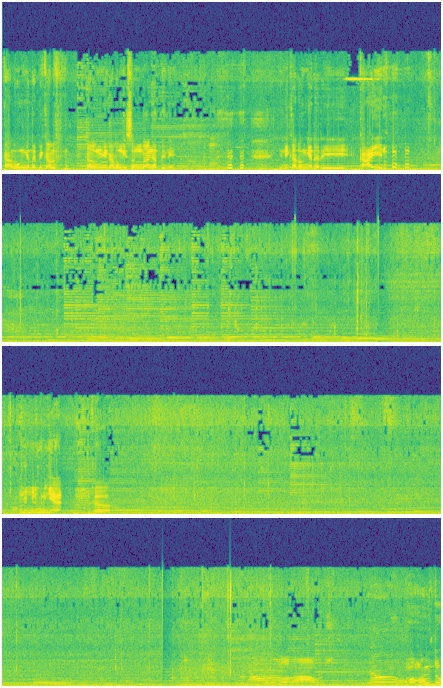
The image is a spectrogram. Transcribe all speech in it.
Kalungnya tapi kalung kalungnya kalung iseng banget ini. ini kalungnya dari kain. minum minum ya. Tuh. Oh haus. No. mama itu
